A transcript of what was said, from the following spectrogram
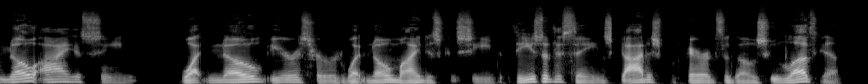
no eye has seen, what no ear has heard, what no mind has conceived, these are the things God has prepared for those who love him.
